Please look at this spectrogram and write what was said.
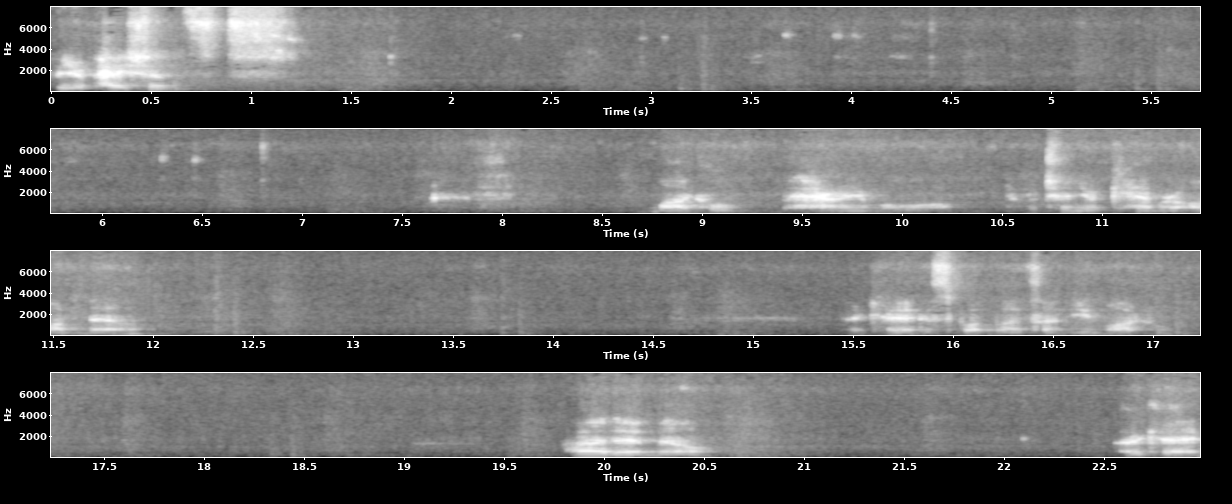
for your patience. Michael Barrymore, can you turn your camera on now? Okay, the spotlight's on you, Michael. Hi there, Mel. Okay,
